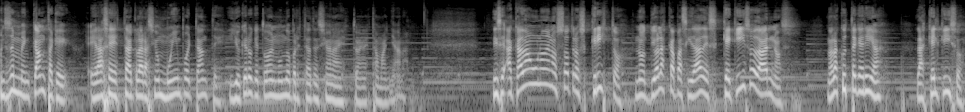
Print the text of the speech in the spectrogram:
Entonces me encanta que él hace esta aclaración muy importante y yo quiero que todo el mundo preste atención a esto en esta mañana. Dice, a cada uno de nosotros Cristo nos dio las capacidades que quiso darnos, no las que usted quería, las que Él quiso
